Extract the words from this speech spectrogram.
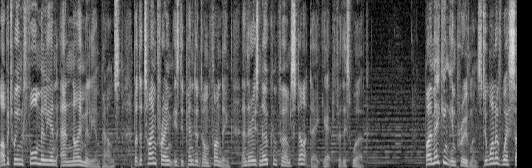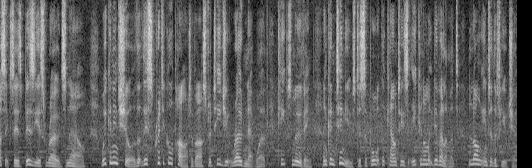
are between 4 million and 9 million pounds, but the time frame is dependent on funding and there is no confirmed start date yet for this work. By making improvements to one of West Sussex's busiest roads now, we can ensure that this critical part of our strategic road network keeps moving and continues to support the county's economic development long into the future.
